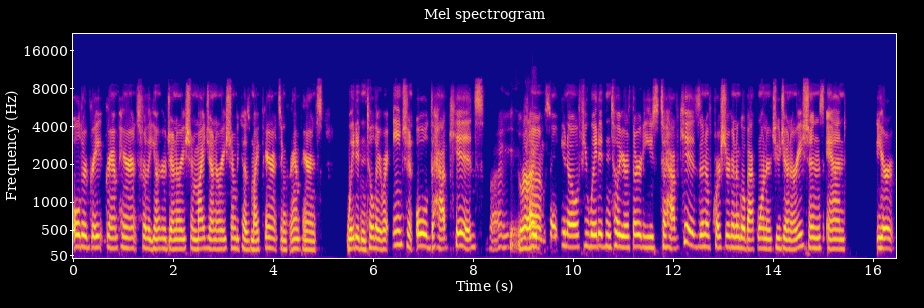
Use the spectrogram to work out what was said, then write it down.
older great grandparents for the younger generation, my generation, because my parents and grandparents waited until they were ancient old to have kids. right, right. Um, so, you know, if you waited until your 30s to have kids, then of course you're going to go back one or two generations, and your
